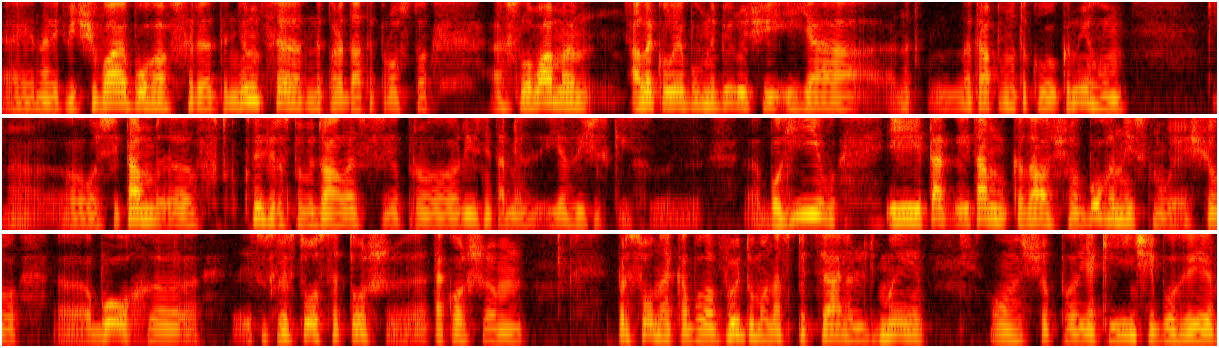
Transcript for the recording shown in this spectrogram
Е, Я навіть відчуваю Бога всередині. Ну, це не передати просто е, словами. Але коли я був невіруючий, і я натрапив на таку книгу, е, ось і там е, в книзі розповідалось про різні там язичних е, богів, і так і там казали, що Бога не існує, що е, Бог е, Ісус Христос це тож, е, також ем, персона, яка була видумана спеціально людьми, ось, щоб е, як і інші боги.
